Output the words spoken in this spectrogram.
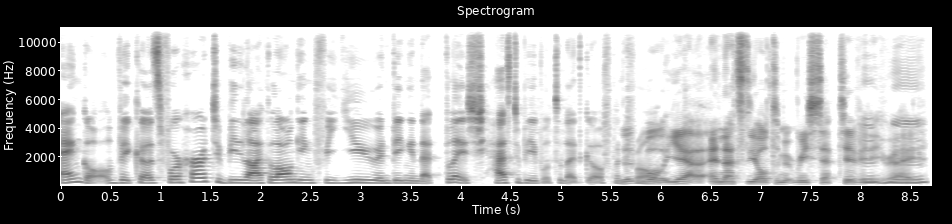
angle because for her to be like longing for you and being in that place, she has to be able to let go of control. Well, yeah, and that's the ultimate receptivity, right?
